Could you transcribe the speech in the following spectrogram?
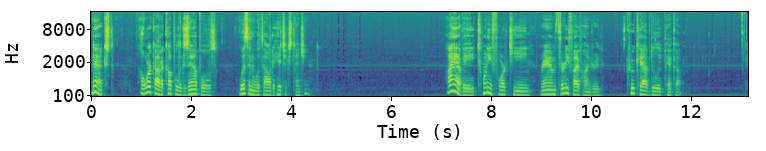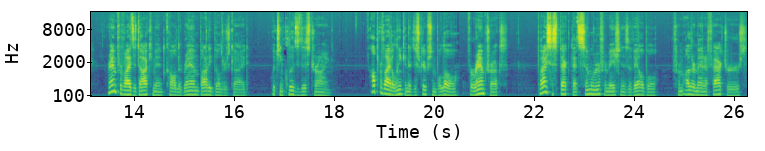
Next, I'll work out a couple examples with and without a hitch extension. I have a 2014 Ram 3500 crew cab dually pickup. Ram provides a document called the Ram Bodybuilder's Guide which includes this drawing. I'll provide a link in the description below for Ram trucks, but I suspect that similar information is available from other manufacturers,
